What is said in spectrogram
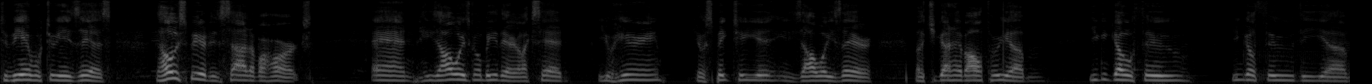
to be able to exist. The Holy Spirit is inside of our hearts, and He's always going to be there. Like I said, you'll hear Him, He'll speak to you, and He's always there. But you got to have all three of them. You can go through, you can go through the um,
